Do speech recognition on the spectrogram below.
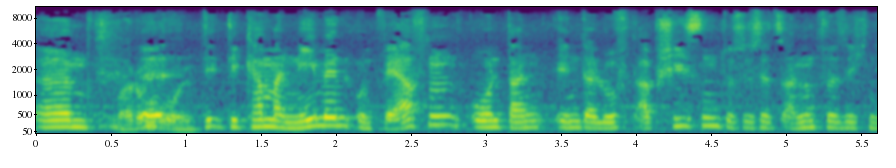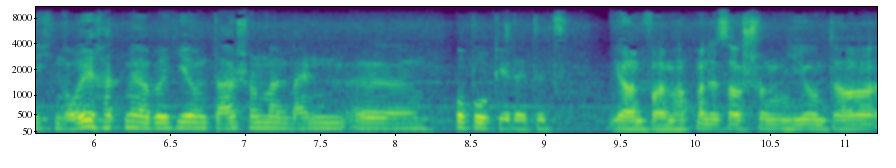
Ähm, Warum äh, wohl? Die, die kann man nehmen und werfen und dann in der Luft abschießen. Das ist jetzt an und für sich nicht neu, hat mir aber hier und da schon mal meinen äh, Popo gerettet. Ja, und vor allem hat man das auch schon hier und da äh,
